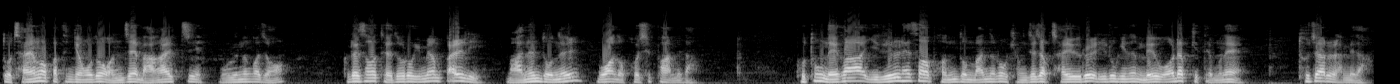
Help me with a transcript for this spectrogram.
또 자영업 같은 경우도 언제 망할지 모르는 거죠. 그래서 되도록이면 빨리 많은 돈을 모아놓고 싶어 합니다. 보통 내가 일을 해서 번 돈만으로 경제적 자유를 이루기는 매우 어렵기 때문에 투자를 합니다.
